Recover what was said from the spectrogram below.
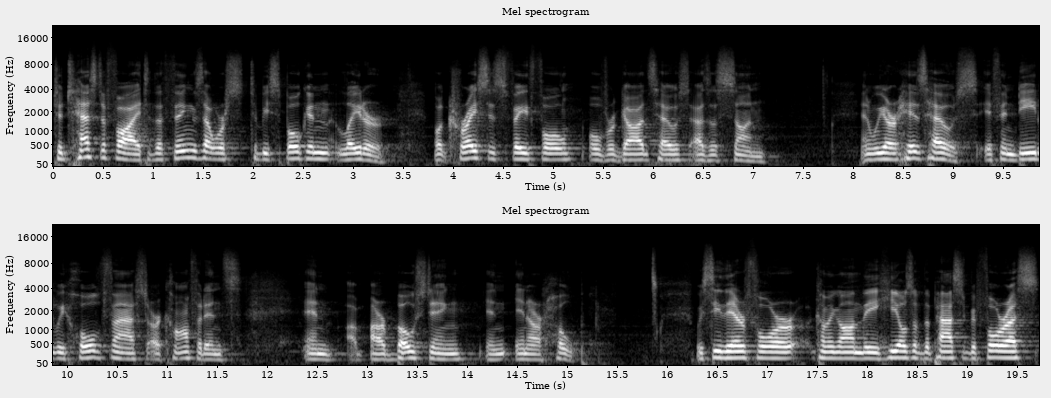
to testify to the things that were to be spoken later. But Christ is faithful over God's house as a son. And we are his house if indeed we hold fast our confidence and our boasting in, in our hope. We see, therefore, coming on the heels of the passage before us,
